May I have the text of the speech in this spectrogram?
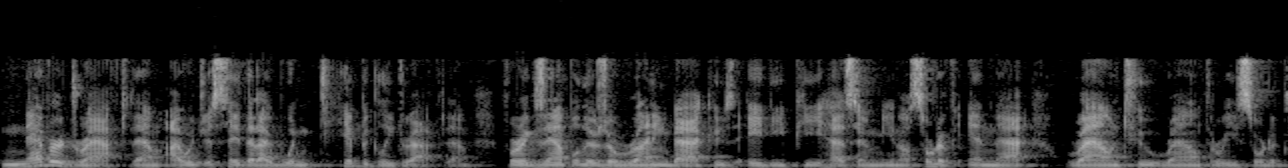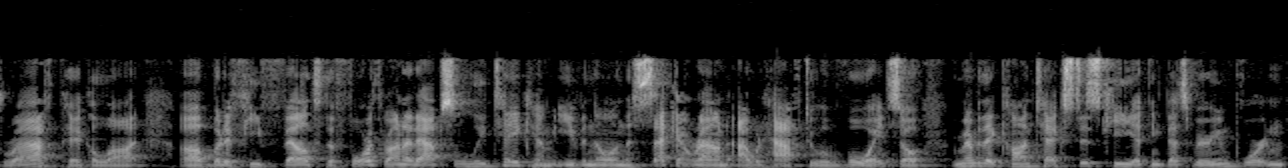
never draft them. I would just say that I wouldn't typically draft them. For example, there's a running back whose ADP has him, you know, sort of in that round two, round three sort of draft pick a lot. Uh, but if he fell to the fourth round, I'd absolutely take him, even though in the second round I would have to avoid. So remember that context is key. I think that's very important.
